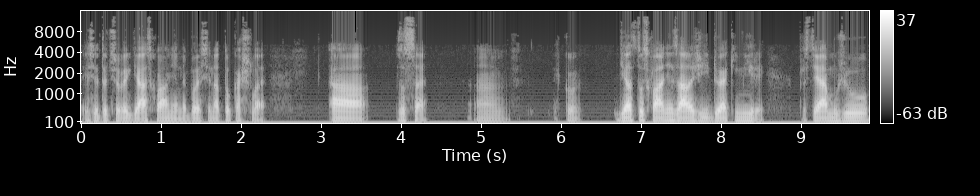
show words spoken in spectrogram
jestli to člověk dělá schválně, nebo jestli na to kašle. A zase, jako dělat to schválně záleží do jaký míry. Prostě já můžu,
